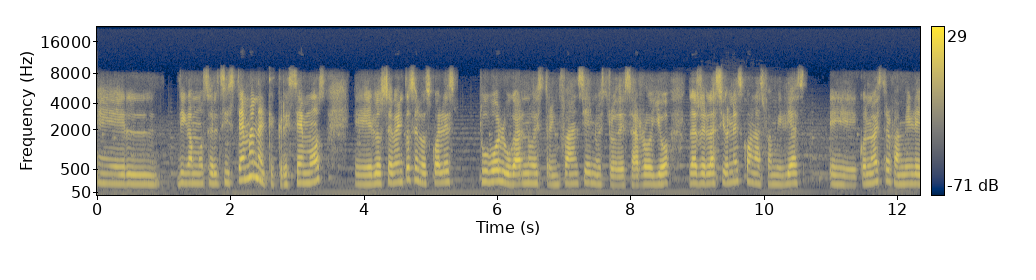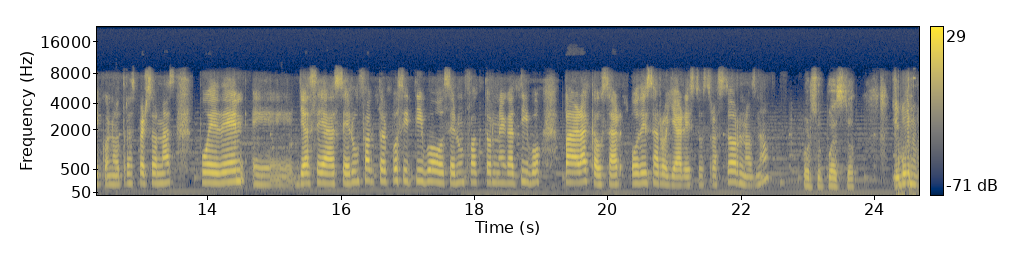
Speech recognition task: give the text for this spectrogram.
el, digamos, el sistema en el que crecemos, eh, los eventos en los cuales tuvo lugar nuestra infancia y nuestro desarrollo, las relaciones con las familias eh, con nuestra familia y con otras personas pueden eh, ya sea ser un factor positivo o ser un factor negativo para causar o desarrollar estos trastornos, ¿no? Por supuesto. Y bueno,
